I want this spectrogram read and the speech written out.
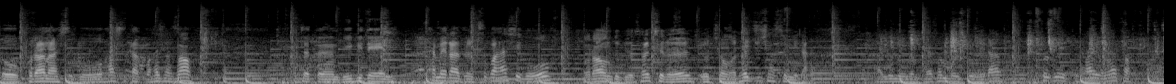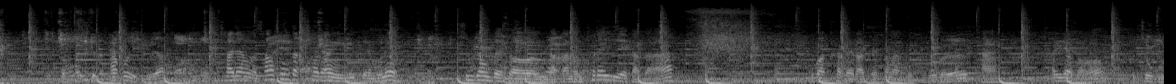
또 불안하시고 하시다고 하셔서 어쨌든 미비된 카메라들 추가하시고 어라운드 뷰 설치를 요청을 해주셨습니다. 알루미늄 배선 볼팅이랑 톨게이트 사용해서 이쪽 설치를 하고 있고요. 차량은 상승각 차량이기 때문에 순정 배선 나가는 트레이에다가 후방 카메라 배선하고 그거를 다 살려서 그쪽으로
